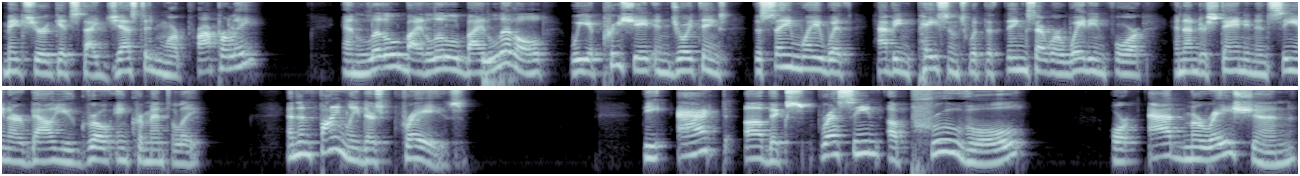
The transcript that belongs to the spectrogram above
make sure it gets digested more properly. And little by little by little, we appreciate, and enjoy things. The same way with having patience with the things that we're waiting for and understanding and seeing our value grow incrementally. And then finally, there's praise. The act of expressing approval or admiration,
